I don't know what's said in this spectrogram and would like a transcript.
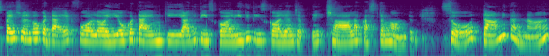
స్పెషల్గా ఒక డయట్ ఫాలో అయ్యి ఒక టైంకి అది తీసుకోవాలి ఇది తీసుకోవాలి అని చెప్తే చాలా కష్టంగా ఉంటుంది. సో దానికన్నా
